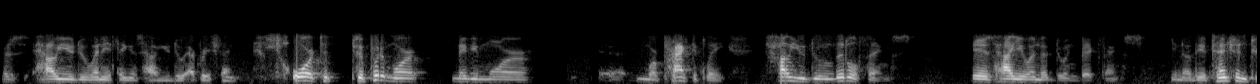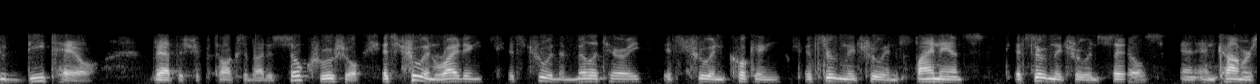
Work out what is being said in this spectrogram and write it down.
because how you do anything is how you do everything. Or to to put it more maybe more uh, more practically, how you do little things is how you end up doing big things. You know, the attention to detail that the chef talks about is so crucial. It's true in writing, it's true in the military, it's true in cooking, it's certainly true in finance, it's certainly true in sales and, and commerce.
